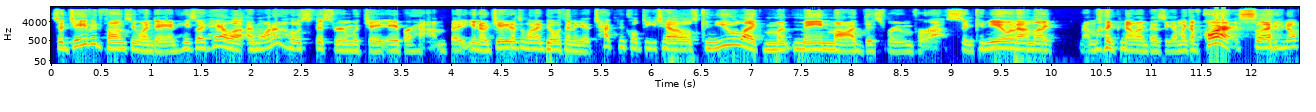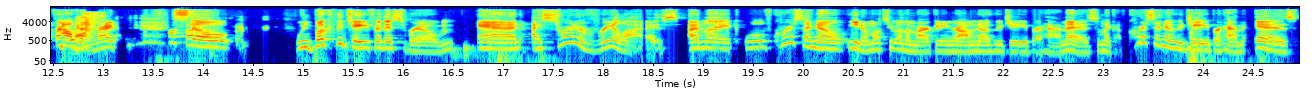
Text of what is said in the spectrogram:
so David phones me one day and he's like, Hey, Ella, I want to host this room with Jay Abraham, but you know, Jay doesn't want to deal with any of the technical details. Can you like m- main mod this room for us? And can you? And I'm like, I'm like, no, I'm busy. I'm like, of course, like no problem, yeah. right? So we booked the day for this room and I sort of realize I'm like, well, of course I know, you know, most people in the marketing realm know who Jay Abraham is. I'm like, of course I know who Jay Abraham is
